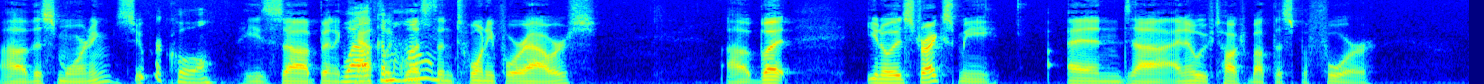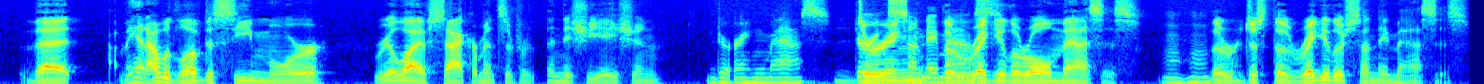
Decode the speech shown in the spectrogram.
uh, this morning. Super cool. He's uh, been a Welcome Catholic less than 24 hours. Uh, but, you know, it strikes me, and uh, I know we've talked about this before, that, man, I would love to see more real life sacraments of initiation During Mass. during, Sunday the Mass. Mm-hmm. regular old masses, the just the regular Sunday masses,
